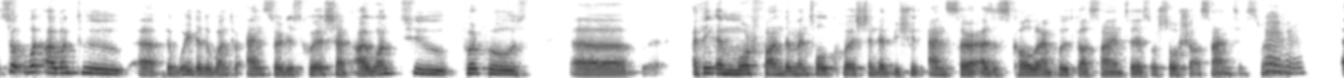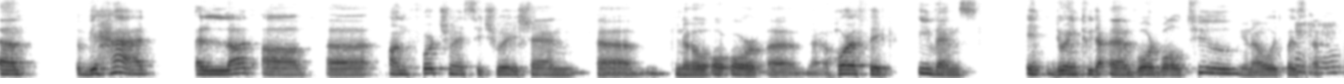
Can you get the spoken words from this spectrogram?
so what I want to, uh, the way that I want to answer this question, I want to propose, uh, I think, a more fundamental question that we should answer as a scholar and political scientist or social scientist. Right? Mm-hmm. Um, we had a lot of uh, unfortunate situation, uh, you know, or, or uh, horrific events in, during two, uh, World War II. You know, it was mm-hmm.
